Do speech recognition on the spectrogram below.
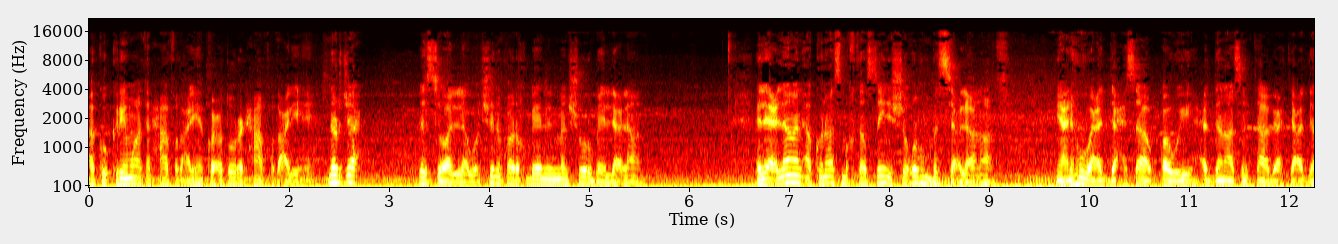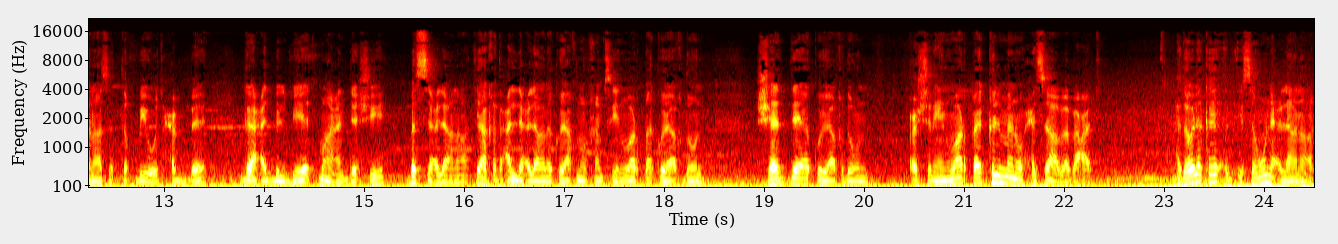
أكو كريمات نحافظ عليها أكو عطور نحافظ عليها. نرجع للسؤال الأول شنو الفرق بين المنشور وبين الإعلان؟ الإعلان أكو ناس مختصين شغلهم بس إعلانات. يعني هو عنده حساب قوي عنده ناس متابعته عنده ناس تثق بيه وتحبه قاعد بالبيت ما عنده شيء بس إعلانات. ياخذ على الاعلان اكو ياخذون 50 ورقة اكو ياخذون شدة اكو ياخذون 20 ورقة كل من وحسابه بعد. هذول يسوون إعلانات.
